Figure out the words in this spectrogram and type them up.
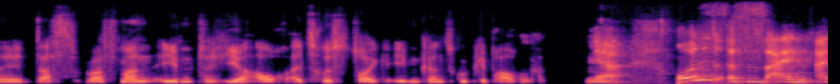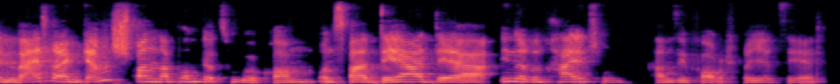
äh, das, was man eben hier auch als Rüstzeug eben ganz gut gebrauchen kann. Ja, und es ist ein, ein weiterer ganz spannender Punkt dazugekommen, und zwar der der inneren Haltung, haben Sie im Vorgespräch erzählt.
